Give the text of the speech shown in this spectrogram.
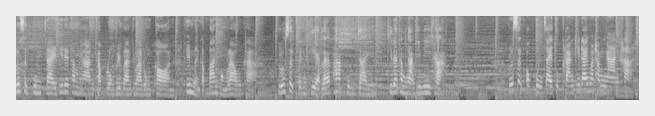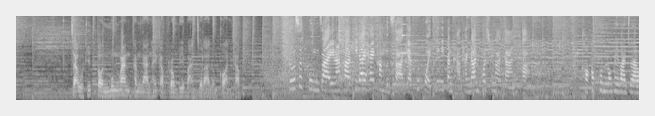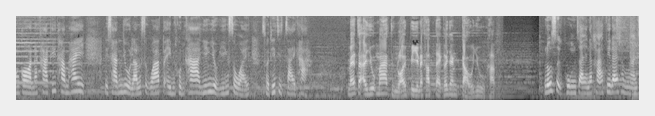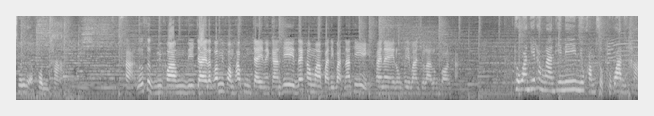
รู้สึกภูมิใจที่ได้ทำงานกับโรงพยาบาลจุฬาลงกรณ์ที่เหมือนกับบ้านของเราค่ะ รู้สึกเป็นเกียรติและภาคภูมิใจที่ได้ทำงานที่นี่ค่ะ รู้สึกอบอุ่นใจทุกครั้งที่ได้มาทำงานค่ะ จะอุทิศตนมุ่งมั่นทำงานให้กับโรงพยาบาลจุฬาลงกรณ์ครับ รู้สึกภูมิใจนะคะที่ได้ให้คำปรึกษาแก่ผู้ป่วยที่มีปัญหาทางด้านโภชนาการค่ะ ขอขอบคุณโรงพยาบาลจุฬาลงกรณ์นะคะ ที่ทำให้ดิฉันอยู่แล้วรู้สึกว่าตัวเองมีคุณค่ายิ่งอยู่ยิ่งสวย สวยที่จิตใจค่ะ แม้จะอายุมากถึงร้อยปีนะครับ แต่ก็ยังเก่าอยู่ครับ รู้สึกภูมิใจนะคะที่ได้ทำงานช่วยเหลือคนค่ะ ค่ะ รู้สึกมีความดีใจแล้วก็มีความภาคภูมิใจในการที่ได้เข้ามาปฏิบัติหน้าที่ภายในโรงพยาบาลจุฬาลงกรณ์ค่ะ ทุกวันที่ทำงานที่นี่มีความสุขทุกวันค่ะ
